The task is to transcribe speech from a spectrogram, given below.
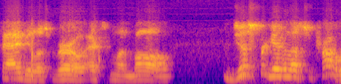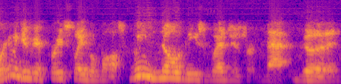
fabulous Vero X1 ball, just for giving us a try. We're going to give you a free sleeve of balls. We know these wedges are that good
